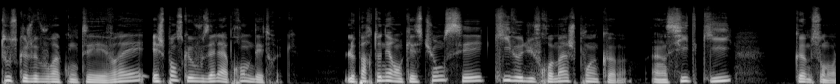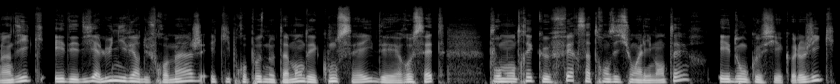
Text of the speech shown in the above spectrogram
Tout ce que je vais vous raconter est vrai, et je pense que vous allez apprendre des trucs. Le partenaire en question, c'est quiveutdufromage.com, un site qui, comme son nom l'indique, est dédié à l'univers du fromage et qui propose notamment des conseils, des recettes pour montrer que faire sa transition alimentaire, et donc aussi écologique,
